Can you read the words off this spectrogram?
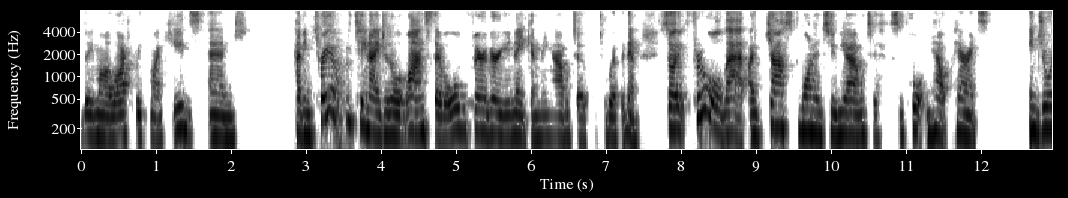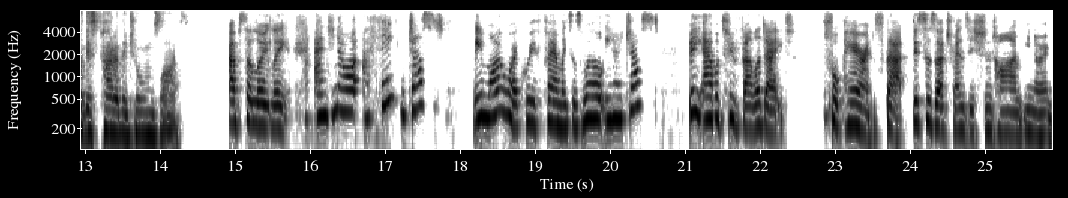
the, my life with my kids and having three teenagers all at once, they were all very, very unique and being able to, to work with them. So through all that, I just wanted to be able to support and help parents enjoy this part of their children's lives. Absolutely. And you know? I think just in my work with families as well, you know, just being able to validate for parents that this is a transition time, you know,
